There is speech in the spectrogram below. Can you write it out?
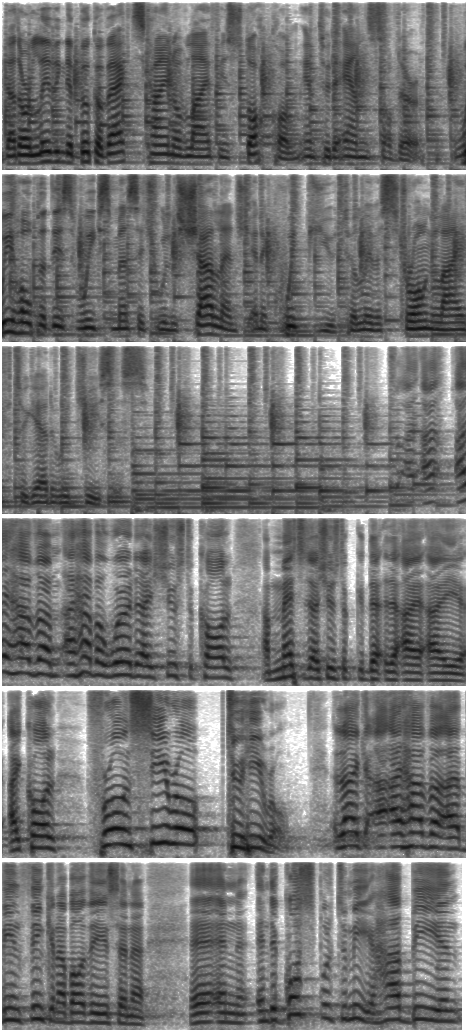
that are living the book of Acts kind of life in Stockholm and to the ends of the earth. We hope that this week's message will challenge and equip you to live a strong life together with Jesus. I, have um, I have a word that I choose to call a message I choose to that, that I, I I call from zero to hero. Like I I have uh, I've been thinking about this and uh, and and the gospel to me have been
